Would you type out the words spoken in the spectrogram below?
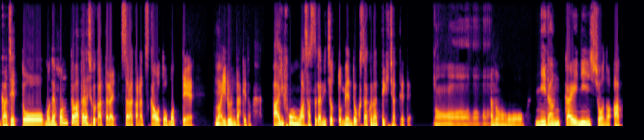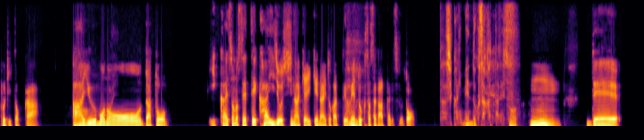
ガジェットもね、本当は新しく買ったら、さらから使おうと思ってはいるんだけど、iPhone はさすがにちょっとめんどくさくなってきちゃってて。あの、二段階認証のアプリとか、ああいうものだと、一回その設定解除しなきゃいけないとかっていうめんどくささがあったりすると、確かにめんどくさかったです。そううん。で、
